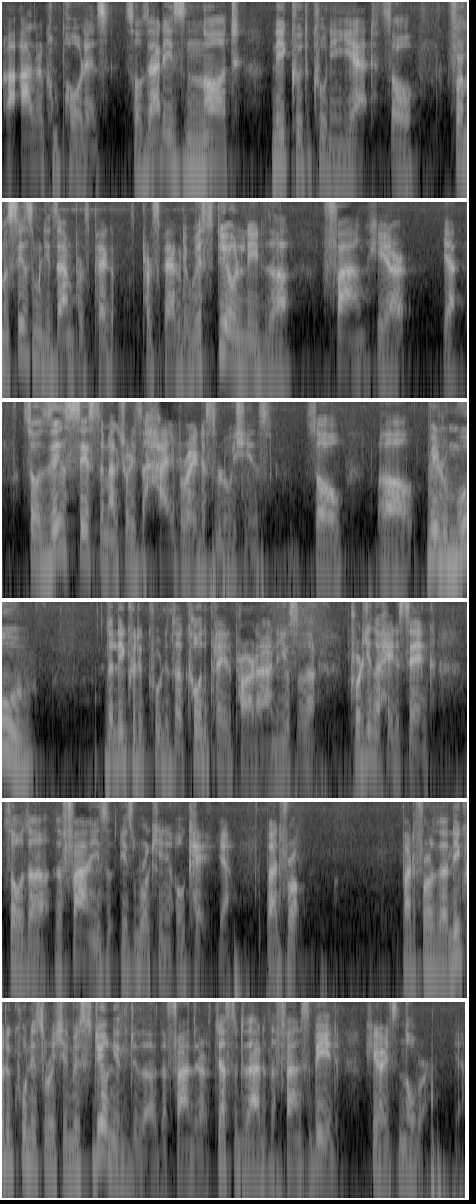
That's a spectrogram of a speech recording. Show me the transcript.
other components. So that is not liquid cooling yet. So from a system design perspe perspective, we still need the fan here. Yeah. So this system actually is hybrid solutions. So uh, we remove the liquid cool, the cold plate part and use the protein heat sink. So the, the fan is, is working okay, yeah. But for but for the liquid cooling solution, we still need the, the fan there, just that the fan speed here is lower, yeah.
